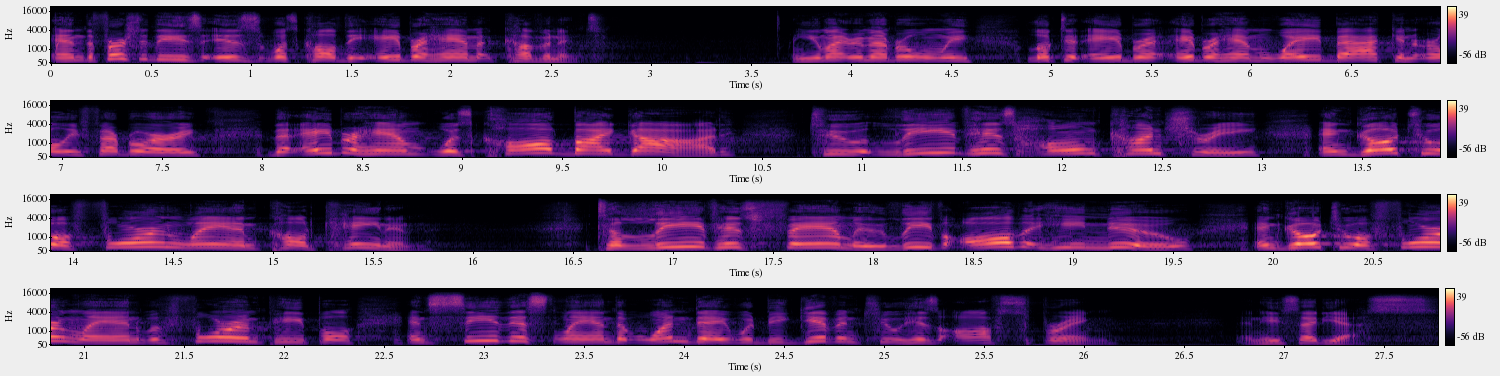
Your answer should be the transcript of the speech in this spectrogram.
and the first of these is what's called the Abrahamic covenant. You might remember when we looked at Abraham way back in early February that Abraham was called by God to leave his home country and go to a foreign land called Canaan. To leave his family, leave all that he knew, and go to a foreign land with foreign people and see this land that one day would be given to his offspring. And he said yes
